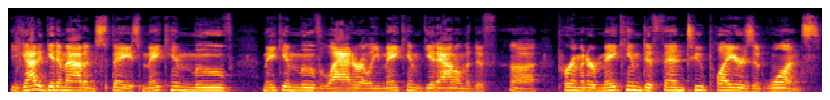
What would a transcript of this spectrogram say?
You got to get him out in space, make him move, make him move laterally, make him get out on the def- uh, perimeter, make him defend two players at once.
